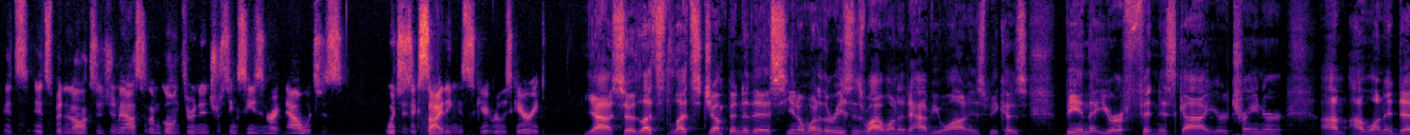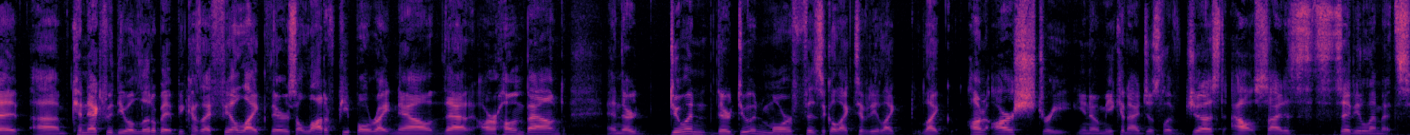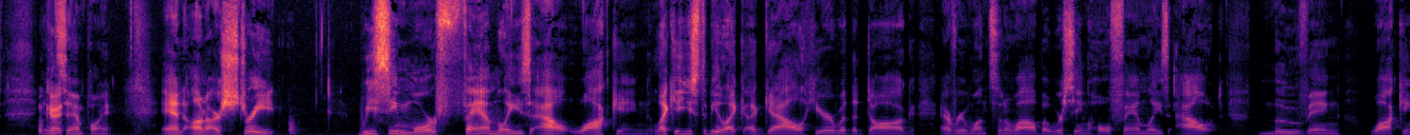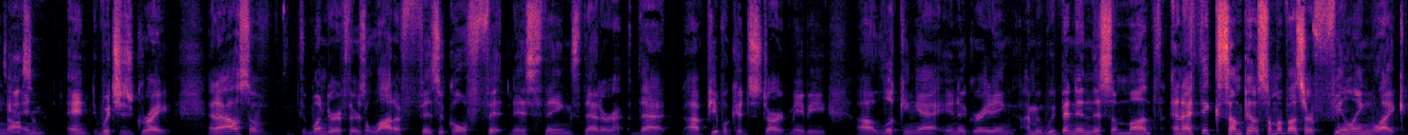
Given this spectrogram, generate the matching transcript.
it's it's been an oxygen mask, and I'm going through an interesting season right now, which is which is exciting. It's really scary. Yeah, so let's let's jump into this. You know, one of the reasons why I wanted to have you on is because being that you're a fitness guy, you're a trainer, um, I wanted to um, connect with you a little bit because I feel like there's a lot of people right now that are homebound and they're doing they're doing more physical activity like like on our street you know Mika and i just live just outside of city limits in Okay. sandpoint and on our street we see more families out walking. Like it used to be like a gal here with a dog every once in a while, but we're seeing whole families out moving, walking awesome. and and which is great. And I also wonder if there's a lot of physical fitness things that are that uh, people could start maybe uh, looking at integrating. I mean, we've been in this a month, and I think some people, some of us are feeling like,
